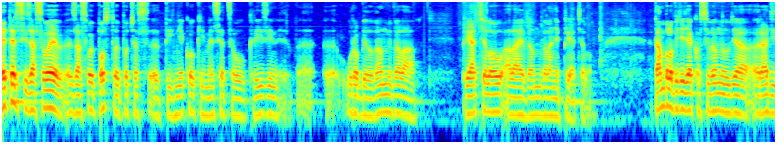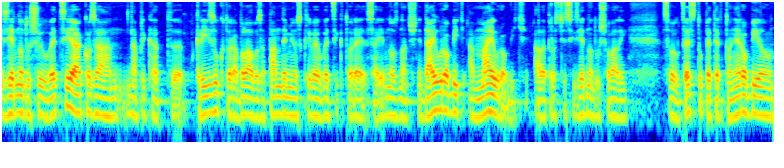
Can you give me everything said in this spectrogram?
Peter si za, svoje, za svoj postoj počas e, tých niekoľkých mesiacov krízy e, e, urobil veľmi veľa priateľov, ale aj veľmi veľa nepriateľov. Tam bolo vidieť, ako si veľmi ľudia radi zjednodušujú veci ako za napríklad krízu, ktorá bola, alebo za pandémiu skrývajú veci, ktoré sa jednoznačne dajú robiť a majú robiť, ale proste si zjednodušovali svoju cestu. Peter to nerobil,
